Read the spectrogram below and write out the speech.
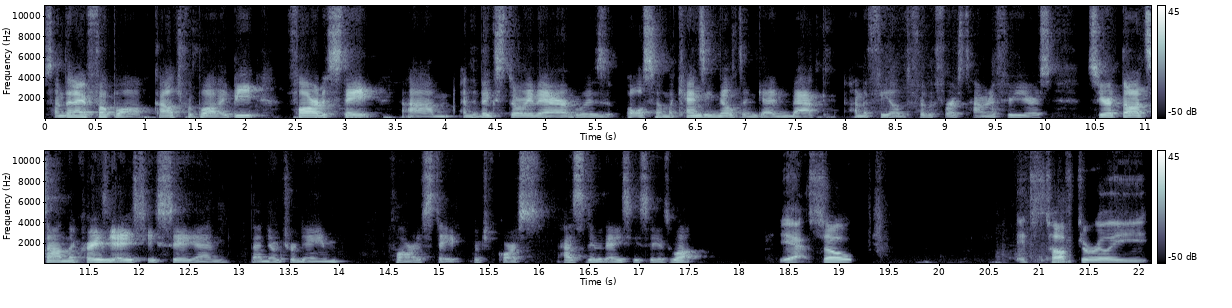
Sunday Night Football, college football. They beat Florida State. Um, and the big story there was also McKenzie Milton getting back on the field for the first time in a few years. So, your thoughts on the crazy ACC and that Notre Dame, Florida State, which of course has to do with ACC as well? Yeah. So, it's tough to really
